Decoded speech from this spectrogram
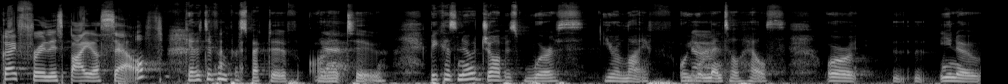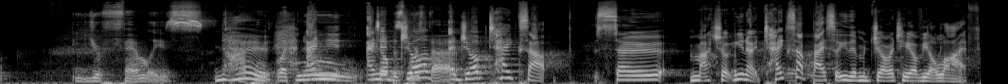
go through this by yourself Get a different perspective on Yeah. it too. Because no job is worth your life or your mental health or, you know, your family's. no happiness. Like, no and, you- and job a is job worth that. a job takes up so much of- you know it takes up basically the majority of your life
